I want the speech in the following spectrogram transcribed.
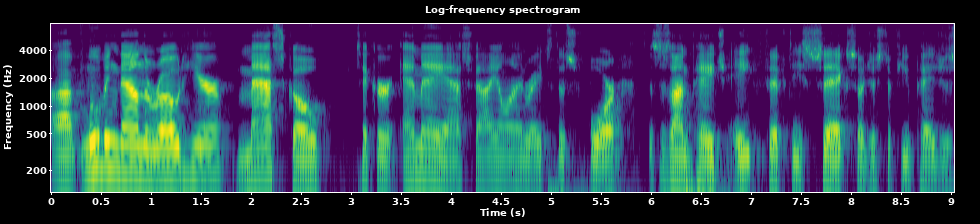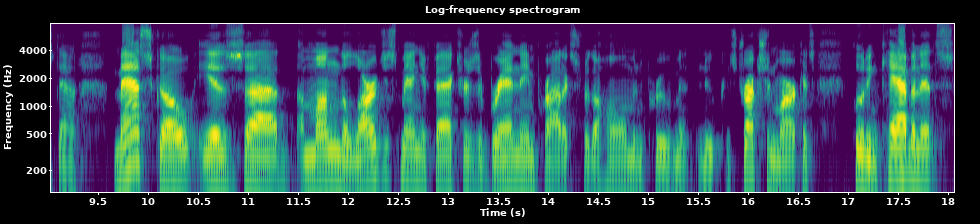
Uh, moving down the road here, Masco ticker MAS, value line rates this for. This is on page 856, so just a few pages down. Masco is uh, among the largest manufacturers of brand name products for the home improvement new construction markets, including cabinets,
